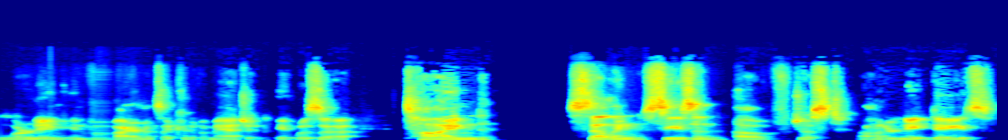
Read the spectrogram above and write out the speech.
learning environments I could have imagined. It was a timed selling season of just 108 days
